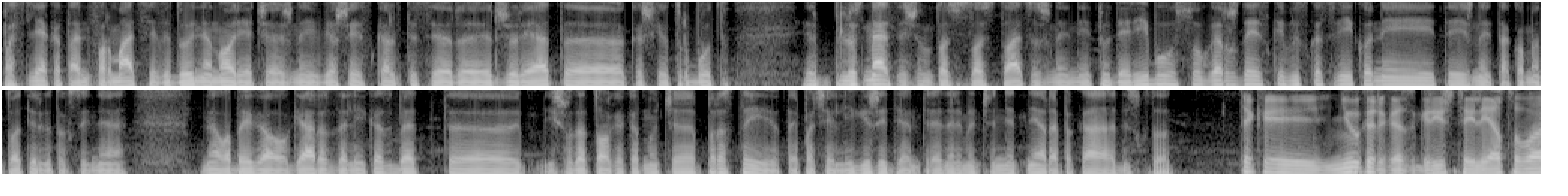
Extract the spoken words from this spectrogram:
pasilieka tą informaciją viduje, nenori čia, žinai, viešai skalbtis ir, ir žiūrėti, kažkiek turbūt Ir plus mes nežinom tos visos situacijos, žinai, nei tų dėrybų su garždais, kaip viskas vyko, nei, tai, žinai, tą komentuoti irgi toksai nelabai ne, ne gal geras dalykas, bet uh, išvada tokia, kad, nu, čia prastai, taip pačiai lygiai žaidėjant treneriumi, čia net nėra apie ką diskutuoti. Tai kai Newkirkas grįžta į Lietuvą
